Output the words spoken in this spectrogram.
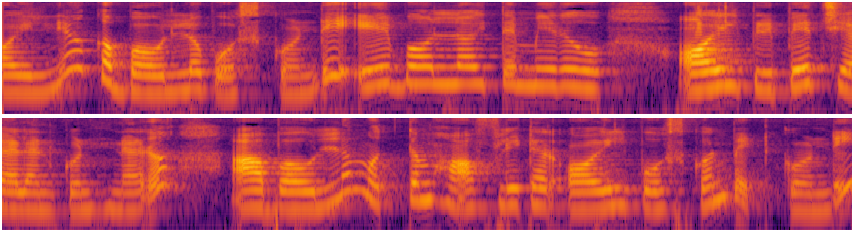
ఆయిల్ని ఒక బౌల్లో పోసుకోండి. ఏ బౌల్లో అయితే మీరు ఆయిల్ ప్రిపేర్ చేయాలనుకుంటున్నారో ఆ బౌల్లో మొత్తం హాఫ్ లీటర్ ఆయిల్ పోసుకొని పెట్టుకోండి.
